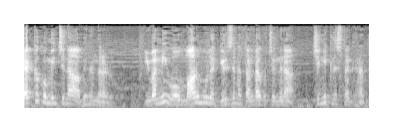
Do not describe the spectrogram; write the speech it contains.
లెక్కకు మించిన అభినందనలు. ఇవన్నీ ఓ మారుమూల గిరిజన తండాకు చెందిన చిన్ని కృష్ణ ఘనత.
